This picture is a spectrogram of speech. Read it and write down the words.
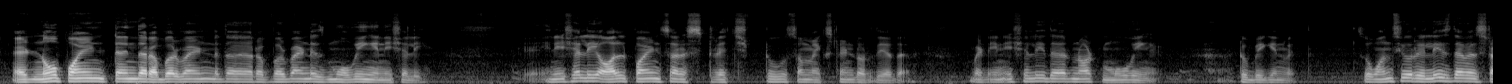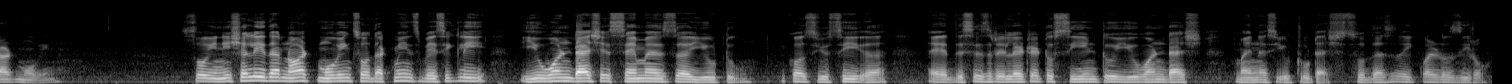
At no point in the rubber band the rubber band is moving initially initially all points are stretched to some extent or the other, but initially they are not moving to begin with. So, once you release they will start moving. So, initially they are not moving. So, that means basically u 1 dash is same as uh, u 2 because you see uh, uh, this is related to c into u 1 dash minus u 2 dash. So, this is equal to 0.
